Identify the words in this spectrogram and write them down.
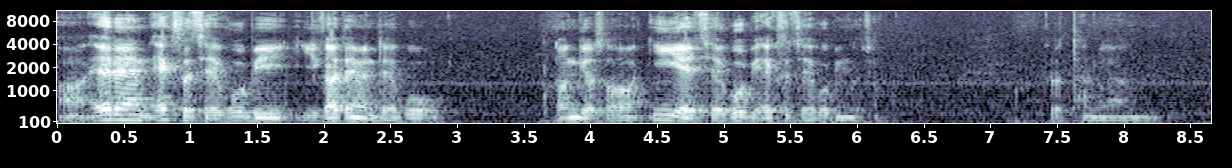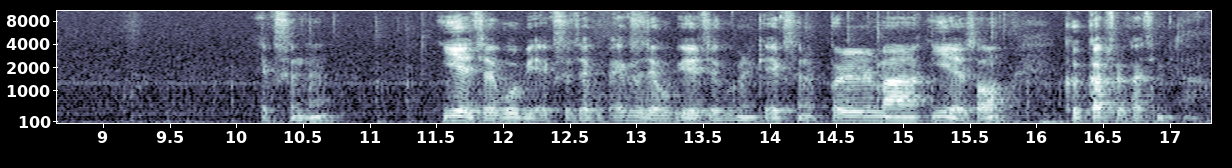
어, ln x 제곱이 2가 되면 되고 넘겨서 2의 제곱이 x 제곱인 거죠. 그렇다면 x는 2의 제곱이 x 제곱 x 제곱 2의 제곱이니까 x는 뿔마 2에서 그 값을 가집니다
